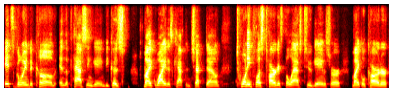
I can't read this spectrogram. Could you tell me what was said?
it's going to come in the passing game because Mike White is captain check down. 20 plus targets the last two games for Michael Carter.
